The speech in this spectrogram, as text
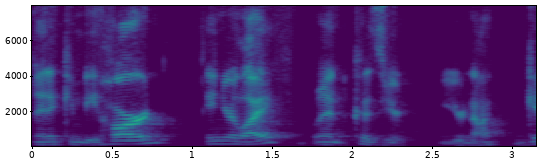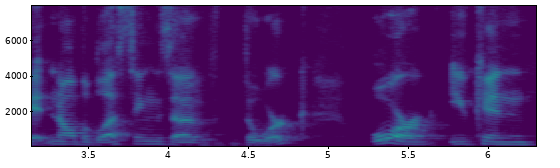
and it can be hard in your life, because you're you're not getting all the blessings of the work, or you can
